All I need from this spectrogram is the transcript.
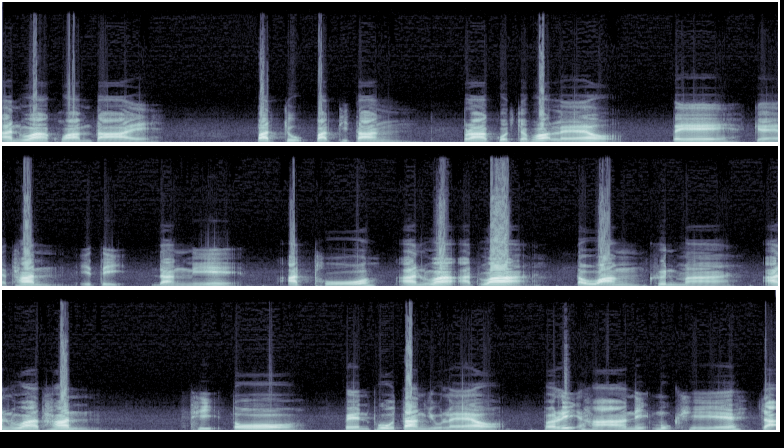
อันว่าความตาย ปัจจุปัตติตัง ปรากฏเฉพาะแล้ว เต แก่ท่าน อิติ ดังนี้ อัตโถ อันว่าอัดว่า ตะวังขึ้นมา อันว่าท่าน ทิโต เป็นผู้ตั้งอยู่แล้ว ปริหานิมุเขจะ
